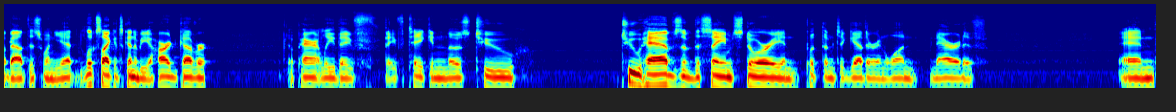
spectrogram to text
about this one yet. Looks like it's going to be a hardcover. Apparently, they've they've taken those two two halves of the same story and put them together in one narrative. And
